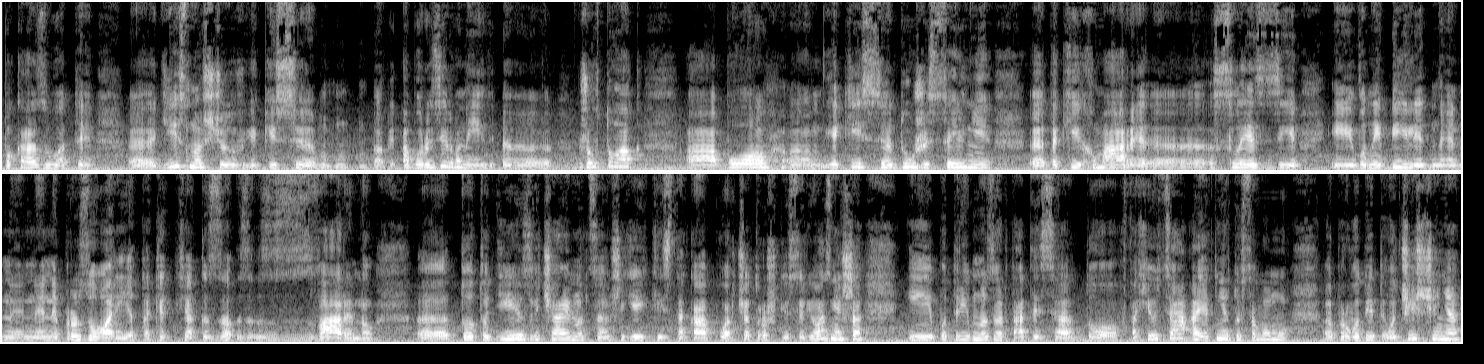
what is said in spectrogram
показувати е, дійсно, що якийсь е, або розірваний жовток, або якісь дуже сильні такі хмари слизі, і вони білі, не, не, не, не прозорі, так як, як зварено. Е, То тоді, звичайно, це ж є якась така порча трошки серйозніша, і потрібно звертатися до фахівця. А як ні, то самому е, проводити очищення,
